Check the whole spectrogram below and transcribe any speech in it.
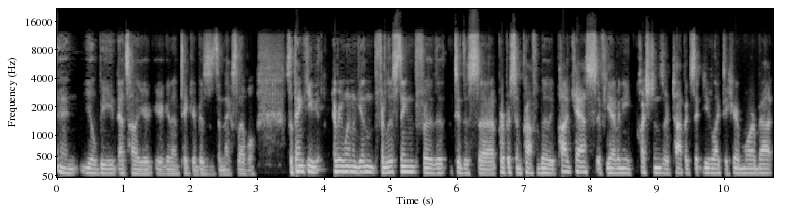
And you'll be that's how you're, you're going to take your business to the next level. So thank you everyone again for listening for the to this uh, purpose and profitability podcast. If you have any questions or topics that you'd like to hear more about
